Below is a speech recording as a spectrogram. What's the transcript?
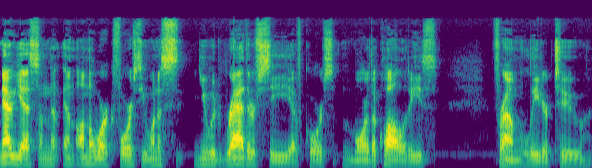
Now, yes, on the on the workforce, you want to you would rather see, of course, more of the qualities from leader two,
